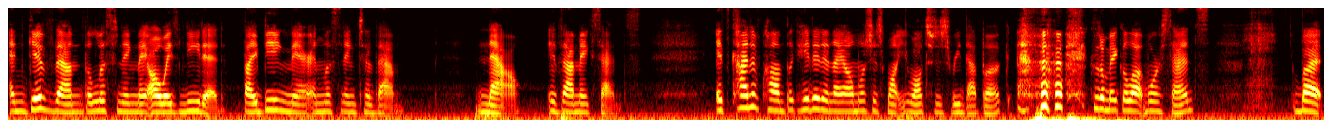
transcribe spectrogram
and give them the listening they always needed by being there and listening to them now, if that makes sense. It's kind of complicated, and I almost just want you all to just read that book because it'll make a lot more sense. But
